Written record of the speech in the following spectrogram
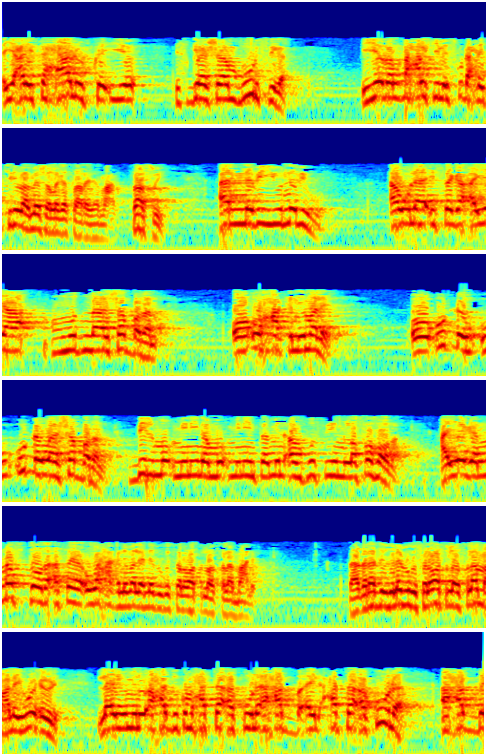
yacni taxaalufka iyo isgaashaan buursiga iyadan dhaxalkii laysku dhexli jiray baa meesha laga saaraya macana saas wey annabiyu nebigu awlaa isaga ayaa mudnaansho badan oo u xaqnimo leh oo u dhow u dhowaansho badan bilmu'miniina mu'miniinta min anfusihim lafahooda ayaga naftooda asaga uga xaqnimo leh nebigu salawatullahi waslamu caleyh saa daraaddeedu nebigu salawatullahi waslamu caleyh wuxuu yihi laa yuuminu axadukum xata akuna aaba xata akuuna axabba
